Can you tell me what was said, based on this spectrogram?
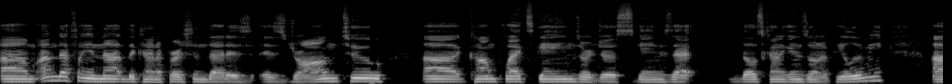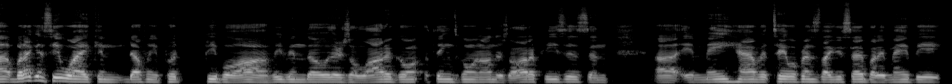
um, I'm definitely not the kind of person that is is drawn to uh, complex games or just games that those kind of games don't appeal to me. Uh, but I can see why it can definitely put people off, even though there's a lot of go- things going on. There's a lot of pieces, and uh, it may have a table presence, like you said, but it may be.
